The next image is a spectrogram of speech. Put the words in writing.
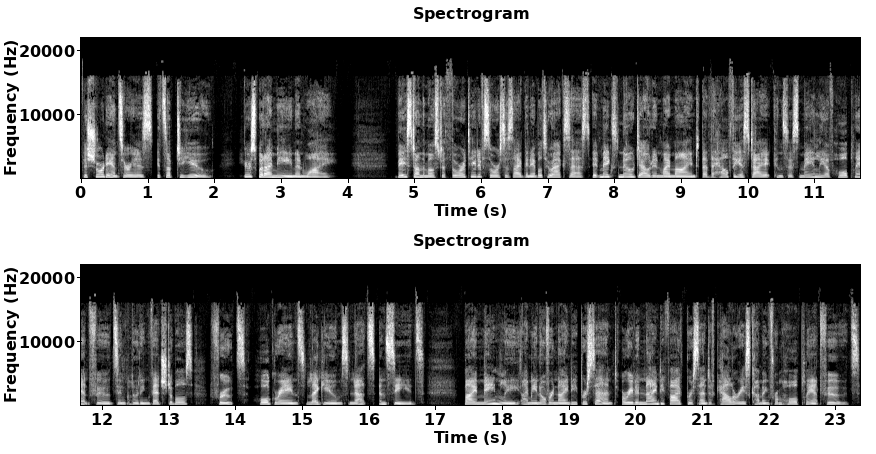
The short answer is it's up to you. Here's what I mean and why. Based on the most authoritative sources I've been able to access, it makes no doubt in my mind that the healthiest diet consists mainly of whole plant foods, including vegetables, fruits, whole grains, legumes, nuts, and seeds. By mainly, I mean over 90% or even 95% of calories coming from whole plant foods.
